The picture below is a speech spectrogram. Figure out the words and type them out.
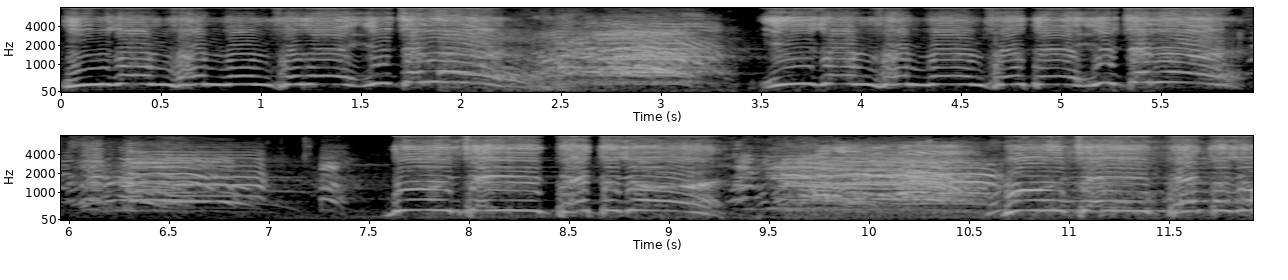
2030 세대 일자리를! 2030 세대 일자리를! 문재인 대통령! 문재인 대통령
